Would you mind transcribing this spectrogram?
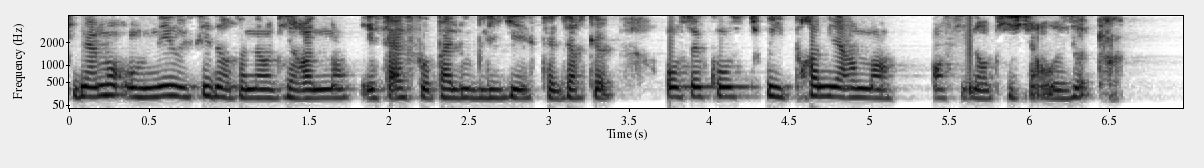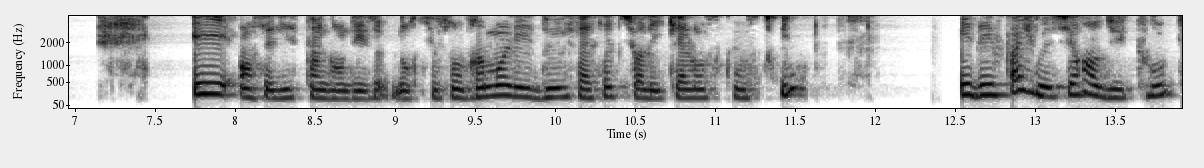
finalement on est aussi dans un environnement et ça il faut pas l'oublier c'est-à-dire que on se construit premièrement en s'identifiant aux autres et en se distinguant des autres. Donc ce sont vraiment les deux facettes sur lesquelles on se construit. Et des fois, je me suis rendu compte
